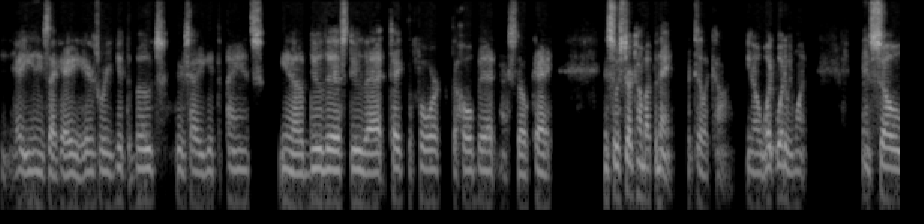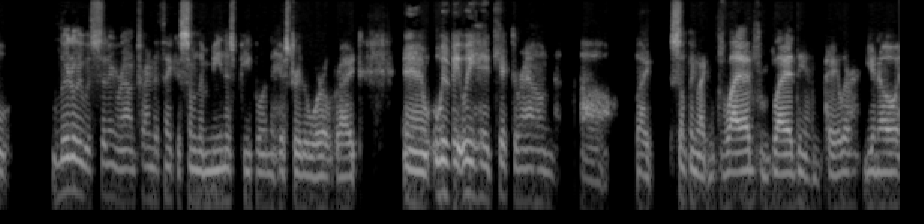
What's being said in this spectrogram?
hey, he's like, hey, here's where you get the boots. Here's how you get the pants. You know, do this, do that, take the fork, the whole bit. And I said, okay. And so we started talking about the name, Khan. You know, what, what do we want? And so literally was sitting around trying to think of some of the meanest people in the history of the world, right? And we we had kicked around uh, like something like Vlad from Vlad the Impaler, you know,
